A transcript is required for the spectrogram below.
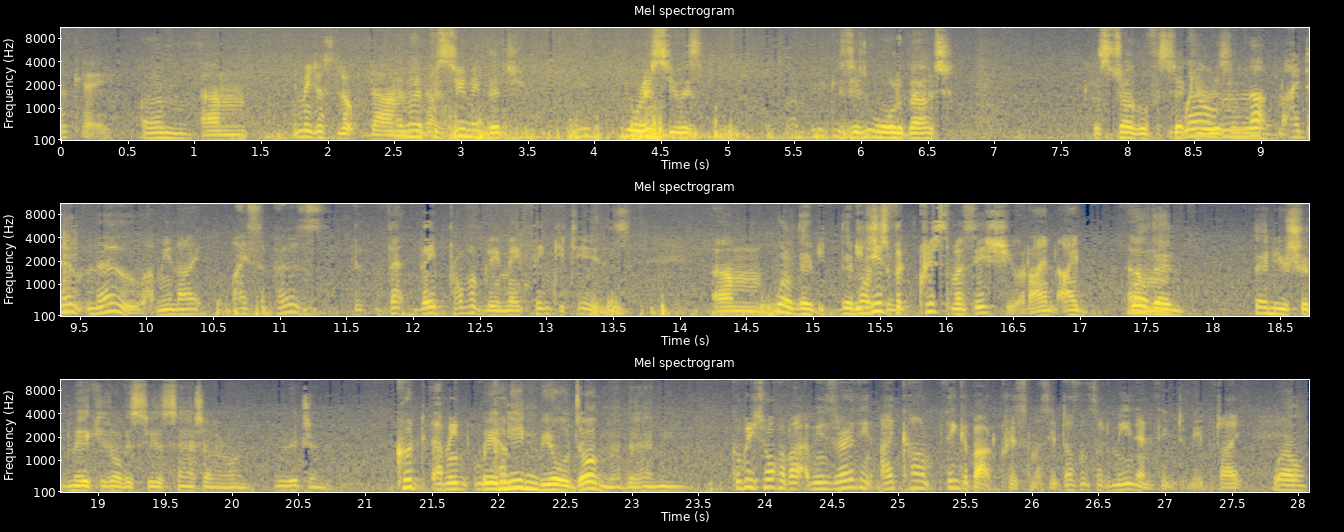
okay. Um, Um, let me just look down. and I'm presuming that your issue is, is it all about the struggle for Well, secularism? not, I don't know. I mean, I, I suppose that, they probably may think it is. Um, Well, they- they it must is have- the Christmas issue, and I, I well, um, then, then you should make it obviously a satire on religion. could I mean, But it needn't be all dogma, but I mean, could we talk about? I mean, is there anything I can't think about Christmas? It doesn't sort of mean anything to me. But I well,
